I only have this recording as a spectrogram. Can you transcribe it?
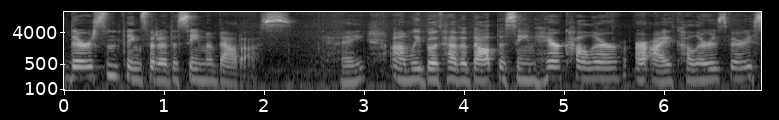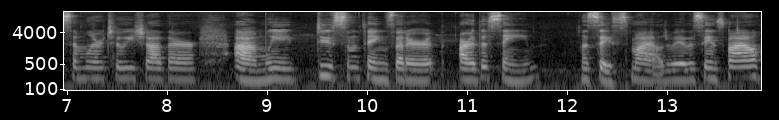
there are some things that are the same about us. Okay. Um, we both have about the same hair color. Our eye color is very similar to each other. Um, we do some things that are are the same. Let's say smile. Do we have the same smile?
